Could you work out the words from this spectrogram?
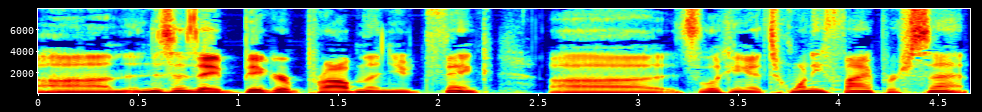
Um, and this is a bigger problem than you'd think. Uh, it's looking at 25%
